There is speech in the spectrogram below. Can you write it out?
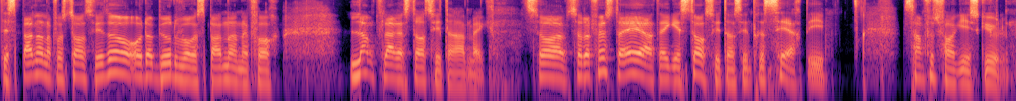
Det er spennende for statsvitere, og det burde vært spennende for langt flere statsvitere enn meg. Så, så det første er at jeg er statsviters interessert i samfunnsfaget i skolen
